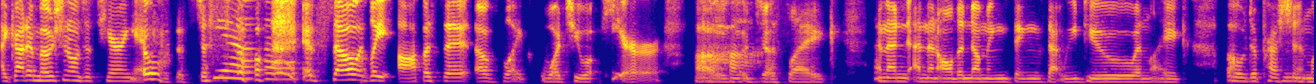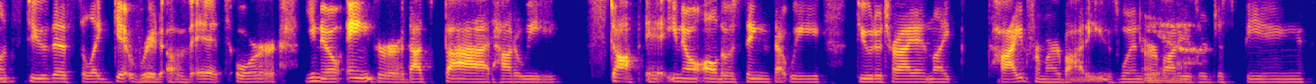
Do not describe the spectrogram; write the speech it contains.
I got emotional just hearing it. Oh, it's just yeah. so, it's so the opposite of like what you hear of uh-huh. just like, and then, and then all the numbing things that we do and like, oh, depression, mm. let's do this to like get rid of it or, you know, anger, that's bad. How do we stop it? You know, all those things that we do to try and like hide from our bodies when our yeah. bodies are just being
